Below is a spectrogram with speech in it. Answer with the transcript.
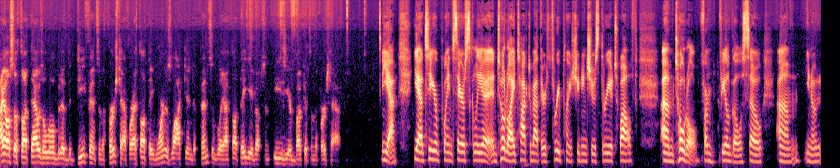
I also thought that was a little bit of the defense in the first half, where I thought they weren't as locked in defensively. I thought they gave up some easier buckets in the first half. Yeah. Yeah. To your point, Sara Scalia in total, I talked about their three point shooting. She was three of 12 um, total from field goals. So, um, you know,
